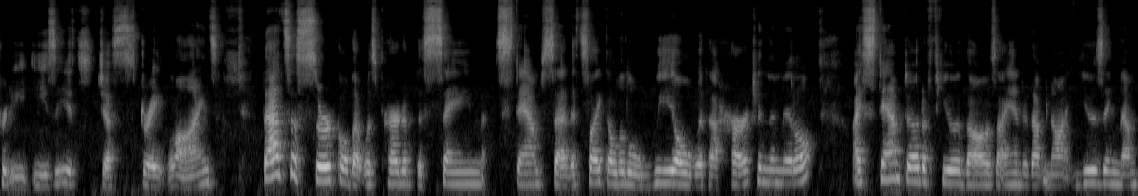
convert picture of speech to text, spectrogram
pretty easy. It's just straight lines. That's a circle that was part of the same stamp set. It's like a little wheel with a heart in the middle. I stamped out a few of those. I ended up not using them.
